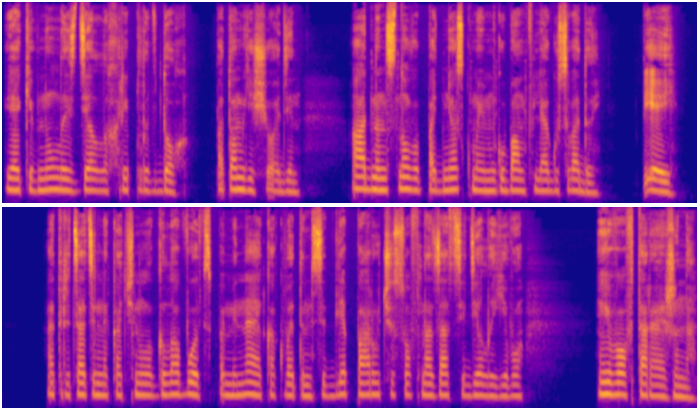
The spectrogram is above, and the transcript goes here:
Я кивнула и сделала хриплый вдох, потом еще один. Аднан снова поднес к моим губам флягу с водой. Пей. Отрицательно качнула головой, вспоминая, как в этом седле пару часов назад сидела его его вторая жена.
